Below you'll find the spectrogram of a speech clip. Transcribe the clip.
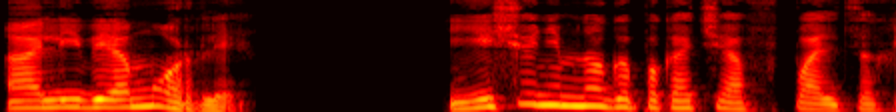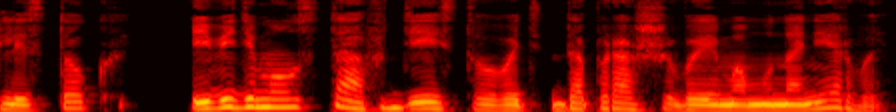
Оливия Морли?» Еще немного покачав в пальцах листок И, видимо, устав действовать допрашиваемому на нервы,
